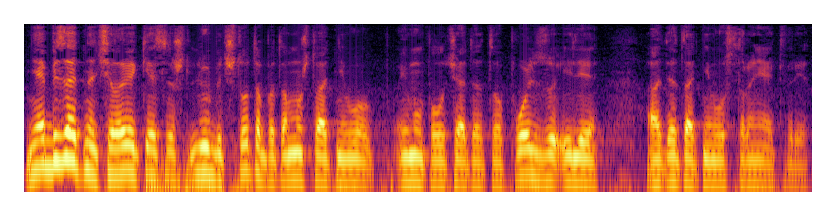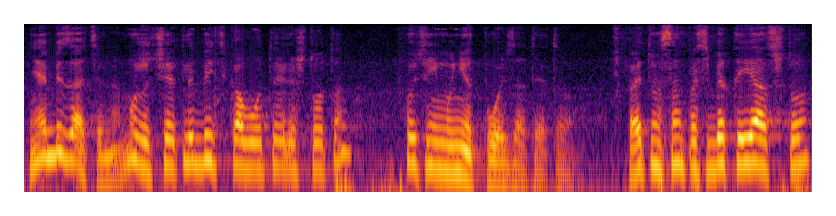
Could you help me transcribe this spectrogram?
не обязательно человек, если любит что-то, потому что от него, ему получает от этого пользу или это от него устраняет вред. Не обязательно. Может человек любить кого-то или что-то, хоть ему нет пользы от этого. Поэтому сам по себе кияс что?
